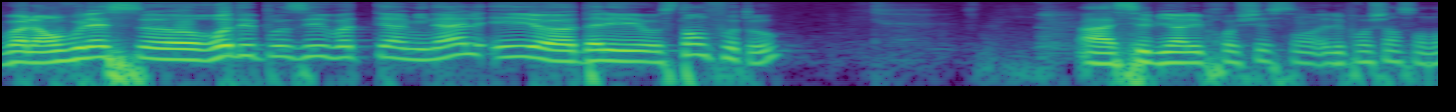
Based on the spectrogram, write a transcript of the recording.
Voilà, on vous laisse euh, redéposer votre terminal et euh, d'aller au stand photo. Ah, c'est bien, les prochains sont, les prochains sont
